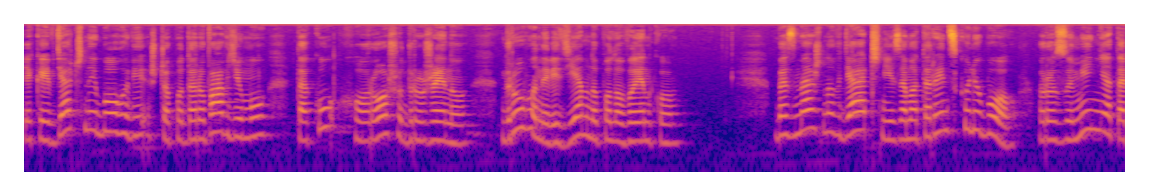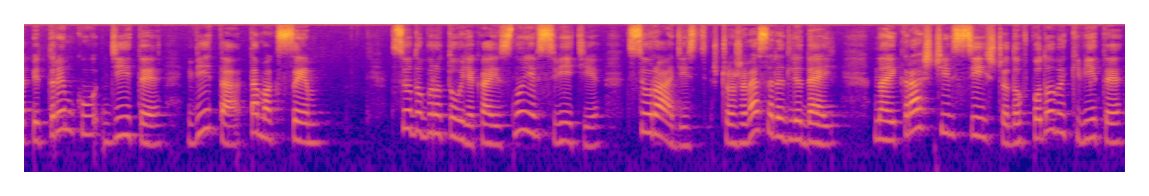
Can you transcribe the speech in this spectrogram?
який вдячний Богові, що подарував йому таку хорошу дружину, другу невід'ємну половинку. Безмежно вдячні за материнську любов, розуміння та підтримку діти Віта та Максим. Всю доброту, яка існує в світі, всю радість, що живе серед людей, найкращі всі, що до вподоби квіти,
